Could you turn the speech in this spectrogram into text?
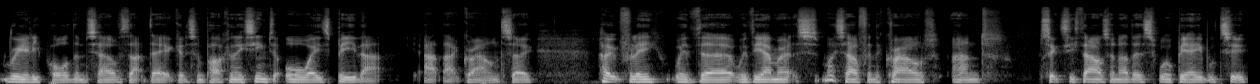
really pour themselves that day at Goodison Park, and they seem to always be that at that ground. So hopefully, with uh, with the Emirates, myself in the crowd, and 60,000 others will be able to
